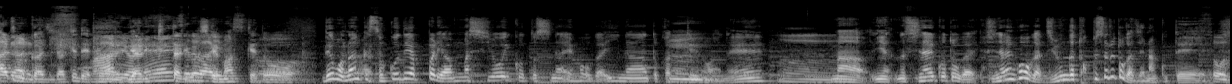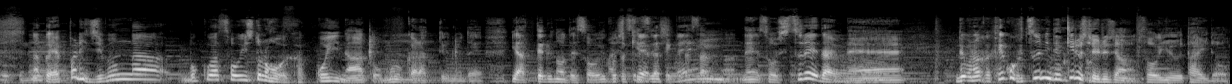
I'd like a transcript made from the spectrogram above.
えっていう感じだけでやりきったりはしてますけどりでもなんかそこでやっぱりあんましよいことしない方がいいなとかっていうのはね、うん。まあいやしないことがしない方が自分が得するとかじゃなくてそうですね。なんかやっぱり自分が僕はそういう人の方がかっこいいなと思うからっていうのでやってるのでそういうこと気づいてくださるのはね,、そう失礼だよね、でもなんか結構普通にできる人いるじゃんそういう態度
